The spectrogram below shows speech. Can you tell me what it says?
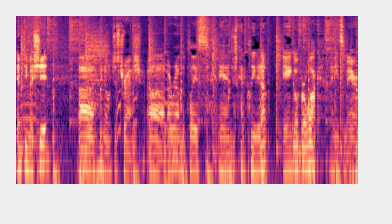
empty my shit, uh, you know, just trash, uh, around the place and just kind of clean it up and go for a walk. I need some air.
